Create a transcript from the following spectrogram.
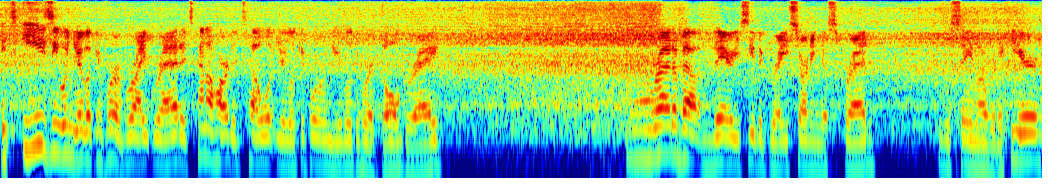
it's easy when you're looking for a bright red. It's kind of hard to tell what you're looking for when you're looking for a dull gray. Right about there, you see the gray starting to spread. Do the same over to here.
